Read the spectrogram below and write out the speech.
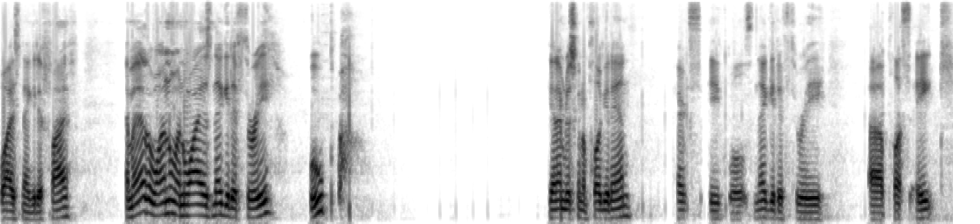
y is negative 5. And my other one, when y is negative 3, oop. Again, I'm just going to plug it in. x equals negative 3 uh, plus 8,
